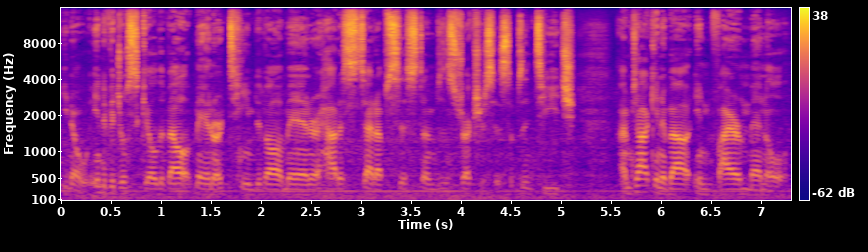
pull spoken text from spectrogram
you know individual skill development or team development or how to set up systems and structure systems and teach. I'm talking about environmental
